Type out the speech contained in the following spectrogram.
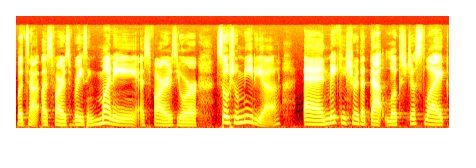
what's uh, as far as raising money, as far as your social media? And making sure that that looks just like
